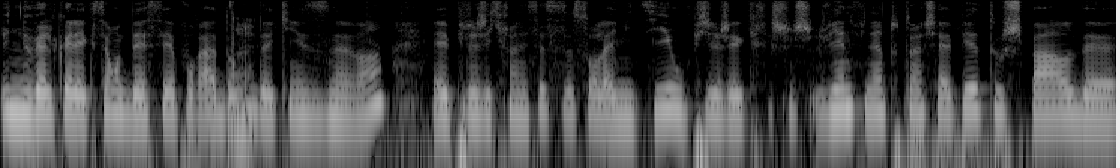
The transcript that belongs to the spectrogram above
une nouvelle collection d'essais pour ados de 15-19 ans. Et puis là, j'écris un essai, c'est ça, sur l'amitié, où puis je, viens de finir tout un chapitre où je parle de,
